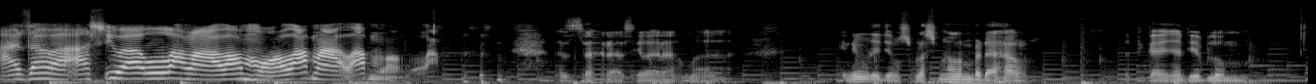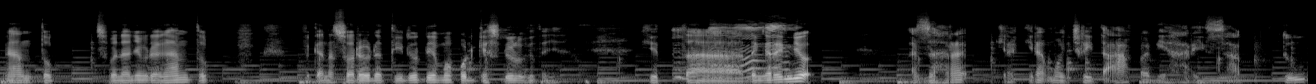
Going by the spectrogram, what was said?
Azahwa Azahwa Asyawallah malam malam malam malam. Zahra Sila Rahma. Ini udah jam 11 malam padahal. Tapi kayaknya dia belum ngantuk. Sebenarnya udah ngantuk. Tapi karena sore udah tidur dia mau podcast dulu katanya. Kita dengerin yuk. Azahra kira-kira mau cerita apa di hari Sabtu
